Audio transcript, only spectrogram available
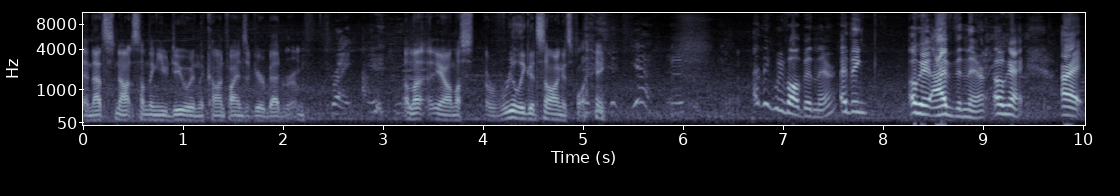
and that's not something you do in the confines of your bedroom, Right. unless you know unless a really good song is playing. yeah. I think we've all been there. I think. Okay, I've been there. Okay. All right.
